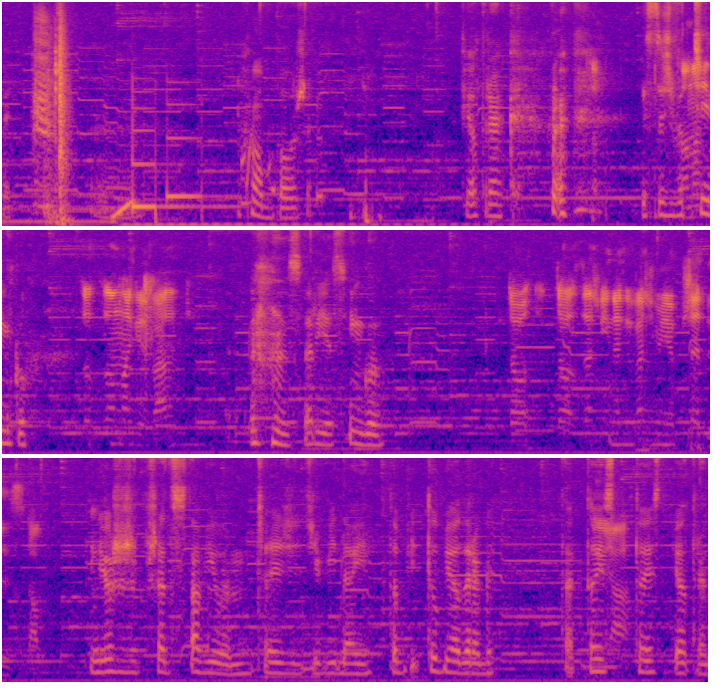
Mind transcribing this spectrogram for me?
Okej. E. O Boże. Piotrek. Jesteś w To na- odcinku. To, to nagrywa. Serię single. To, to zacznij nagrywać mnie przed staw. Już przedstawiłem. Cześć, witaj. To, bi- tu Piotrek. Tak, to jest, to jest Piotrek.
